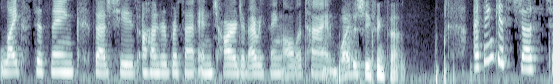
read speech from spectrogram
likes to think that she's 100% in charge of everything all the time. Why does she think that? I think it's just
